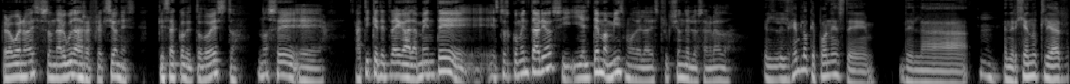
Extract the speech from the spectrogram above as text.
Pero bueno, esas son algunas reflexiones que saco de todo esto. No sé, eh, a ti que te traiga a la mente estos comentarios y, el tema mismo de la destrucción de lo sagrado. El, ejemplo que pones de, de la mm. energía nuclear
